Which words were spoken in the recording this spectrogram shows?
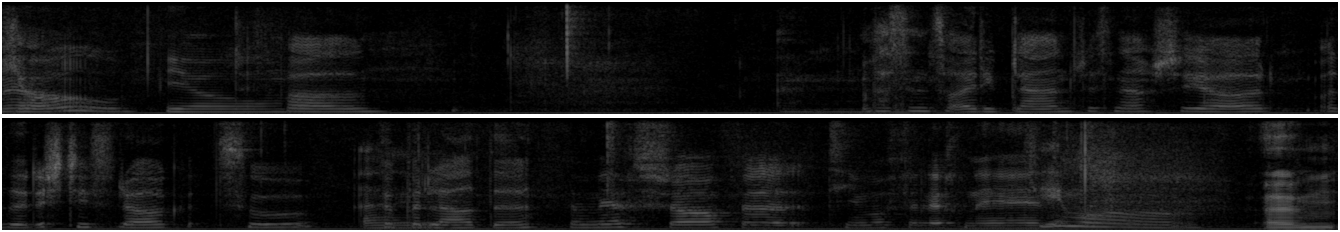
Ja. Jo, Jo. voll. Was sind so eure Pläne fürs nächste Jahr? Oder ist die Frage zu äh, überladen? Für mich schon, für Timo vielleicht nicht. Timo! Ähm,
